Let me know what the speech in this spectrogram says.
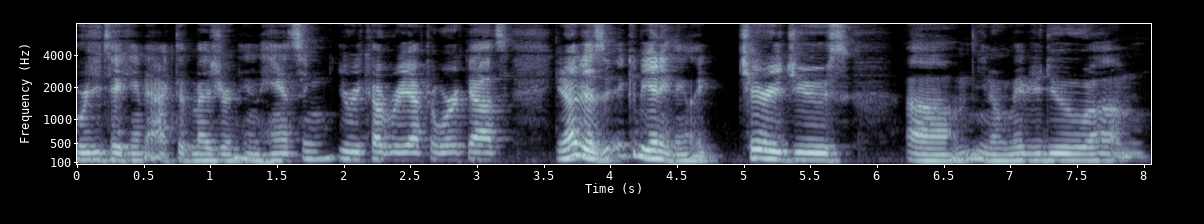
were you taking an active measure in enhancing your recovery after workouts? You know, it, is, it could be anything like cherry juice. Um, you know, maybe you do um,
